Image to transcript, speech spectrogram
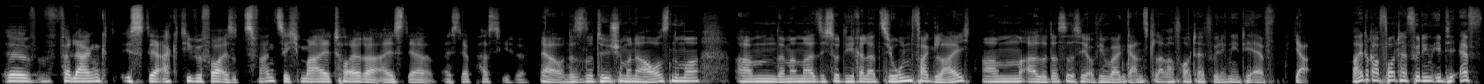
äh, verlangt, ist der aktive Fonds also 20 Mal teurer als der, als der passive. Ja, und das ist natürlich schon mal eine Hausnummer, ähm, wenn man mal sich so die Relationen vergleicht. Ähm, also das ist hier auf jeden Fall ein ganz klarer Vorteil für den ETF. Ja, Weiterer Vorteil für den ETF,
